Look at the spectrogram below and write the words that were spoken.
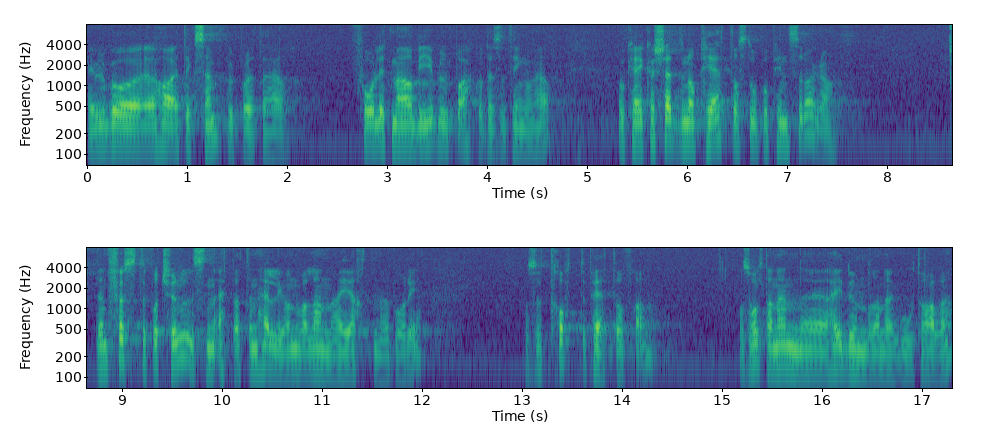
Jeg vil gå, ha et eksempel på dette. her. Få litt mer Bibel på akkurat disse tingene her. Ok, Hva skjedde når Peter sto på pinsedag? da? Den første forkynnelsen etter at Den hellige ånd var landa i hjertene på dem. Og Så trådte Peter fram, og så holdt han en eh, heidundrende god tale.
